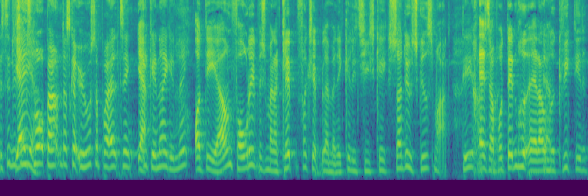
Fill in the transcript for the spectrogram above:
Altså, det er ligesom Ja, ja. små børn, der skal øve sig på alting Ja. igen og igen, ikke? Og det er jo en fordel, hvis man har glemt for eksempel, at man ikke kan lide cheesecake, så er det jo skidesmart. Det er altså på den måde er der jo Ja. noget kvikt i det.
